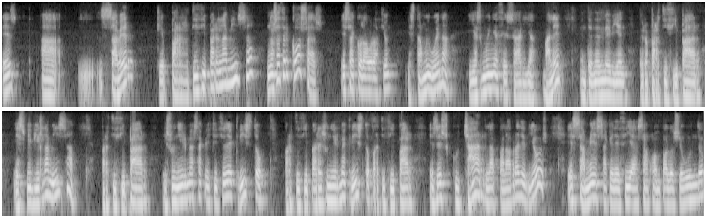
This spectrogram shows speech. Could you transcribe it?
es a saber participar en la misa no es hacer cosas, esa colaboración está muy buena, y es muy necesaria, ¿vale? Entendedme bien, pero participar es vivir la misa, participar es unirme al sacrificio de Cristo, participar es unirme a Cristo, participar es escuchar la palabra de Dios, esa mesa que decía San Juan Pablo II,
